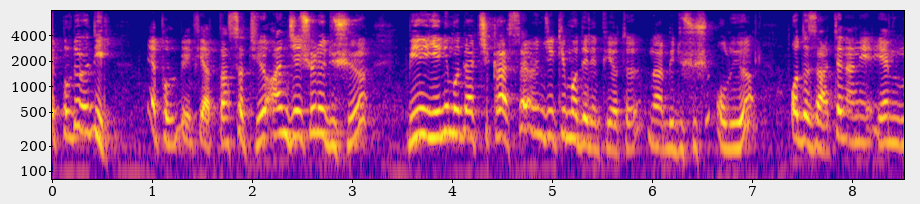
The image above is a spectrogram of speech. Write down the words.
Apple'da öyle değil. Apple bir fiyattan satıyor. Ancak şöyle düşüyor. Bir yeni model çıkarsa önceki modelin fiyatına bir düşüş oluyor. O da zaten hani en-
